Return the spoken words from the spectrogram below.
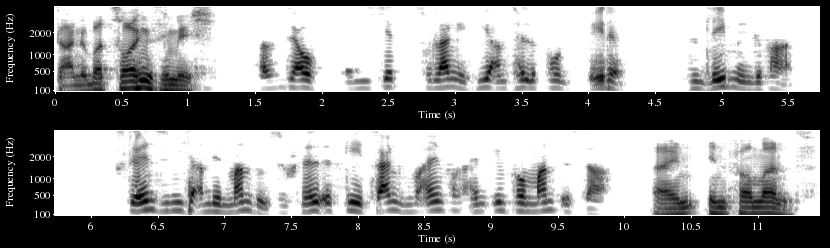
Dann überzeugen Sie mich. Passen Sie auf, wenn ich jetzt zu lange hier am Telefon rede, sind Leben in Gefahr. Stellen Sie mich an den Mann durch, so schnell es geht. Sagen Sie mir einfach, ein Informant ist da. Ein Informant.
